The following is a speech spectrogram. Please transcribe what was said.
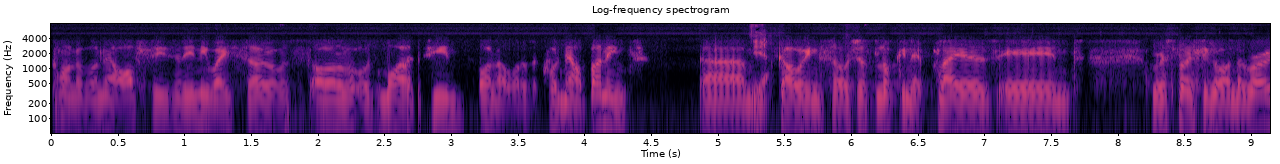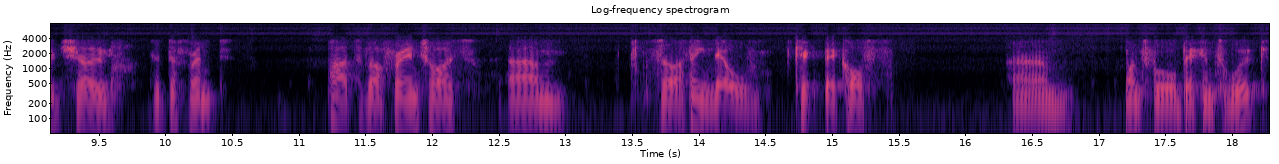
kind of on our off season anyway, so it was a lot of it was my team. Oh no, what is it called now? Bunnings um, yeah. going. So I was just looking at players, and we were supposed to go on the road show to different parts of our franchise. Um, so I think that will kick back off um, once we're all back into work.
